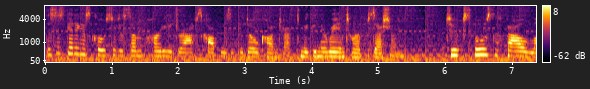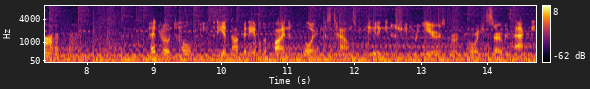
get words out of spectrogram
This is getting us closer to some party drafts copies of the Doe contract making their way into our possession. To expose the foul lot of them. Pedro told me he had not been able to find employ in this town's computing industry for years before he served as Acme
